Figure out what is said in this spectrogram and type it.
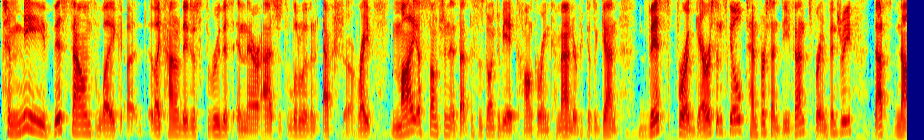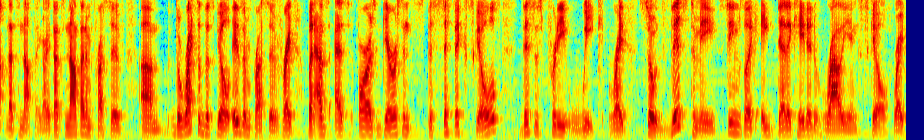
to me this sounds like uh, like kind of they just threw this in there as just a little bit of an extra right? My assumption is that this is going to be a conquering commander because again this for a garrison skill 10% defense for infantry that's not that's nothing right? That's not that impressive. Um, the rest of the skill is impressive right? But as as far as garrison specific skills this is pretty weak right? So this to me seems like a dedicated rallying skill right?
